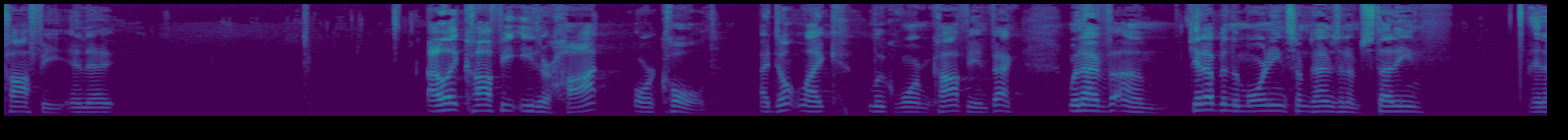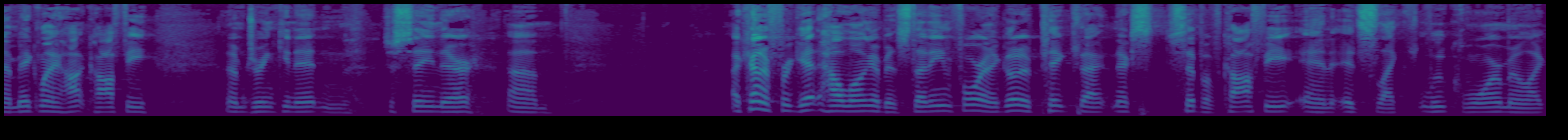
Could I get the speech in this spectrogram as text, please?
coffee. And I, I like coffee either hot or cold. I don't like lukewarm coffee. In fact, when I've um, get up in the morning sometimes and I'm studying and I make my hot coffee I'm drinking it and just sitting there, um, I kind of forget how long I've been studying for, and I go to take that next sip of coffee, and it's like lukewarm, and I'm like,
